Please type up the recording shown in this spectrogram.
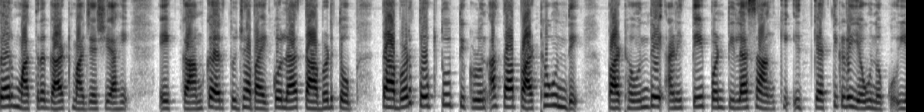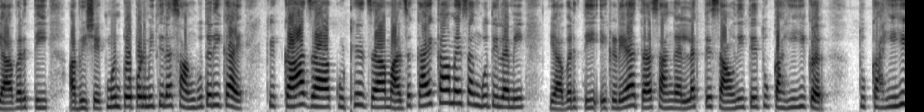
तर मात्र गाठ माझ्याशी आहे. एक काम कर तुझ्या बायकोला ताबडतोब ताबडतोब तू तिकडून आता पाठवून दे. पाठवून दे आणि ते पण तिला सांग की इतक्यात तिकडे येऊ नको. यावरती अभिषेक म्हणतो पण मी तिला सांगू तरी काय? की का जा कुठे जा माझं काय काम आहे सांगू तिला मी? यावरती इकडे आता सांगायला लागते सावनी ते तू काहीही कर. तू काहीही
